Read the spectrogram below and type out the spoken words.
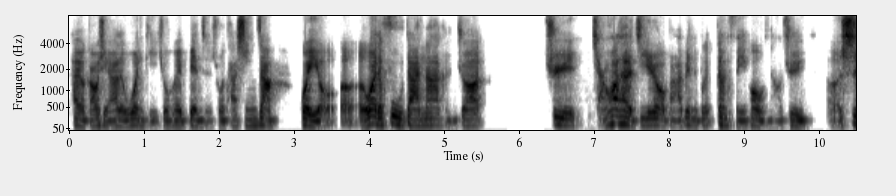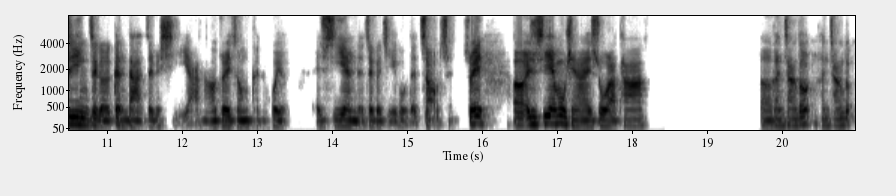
它有高血压的问题，就会变成说它心脏会有呃额外的负担，那可能就要去强化它的肌肉，把它变得更更肥厚，然后去呃适应这个更大的这个血压，然后最终可能会有 HCM 的这个结果的造成。所以呃 HCM 目前来说啊，它。呃，很长都很长的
